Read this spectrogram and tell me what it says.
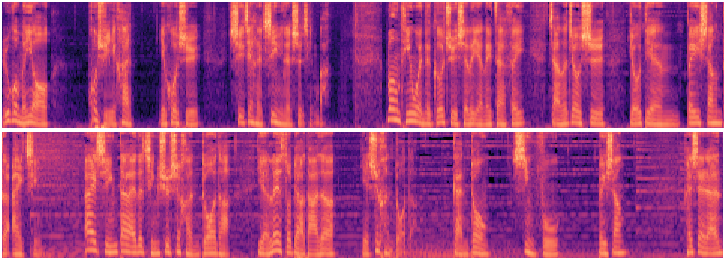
如果没有，或许遗憾，也或许是一件很幸运的事情吧。孟庭苇的歌曲《谁的眼泪在飞》讲的就是有点悲伤的爱情，爱情带来的情绪是很多的，眼泪所表达的也是很多的，感动。幸福、悲伤，很显然，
